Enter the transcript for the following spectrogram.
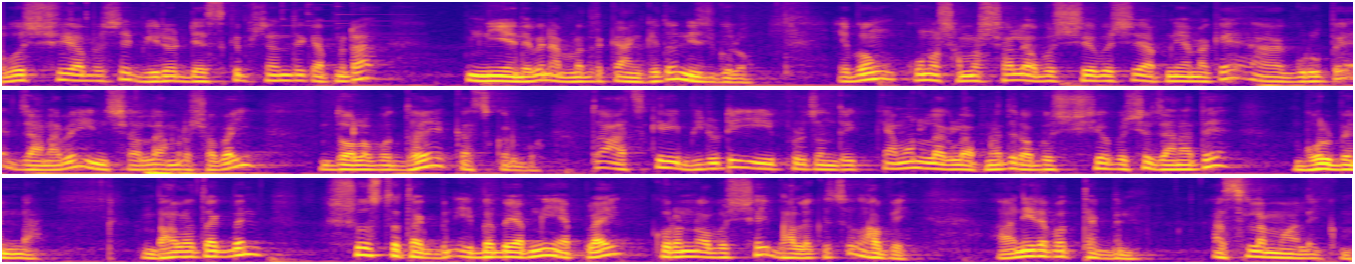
অবশ্যই অবশ্যই ভিডিওর ডেসক্রিপশন থেকে আপনারা নিয়ে নেবেন আপনাদের কাঙ্ক্ষিত নিজগুলো এবং কোনো সমস্যা হলে অবশ্যই অবশ্যই আপনি আমাকে গ্রুপে জানাবেন। ইনশাল্লাহ আমরা সবাই দলবদ্ধ হয়ে কাজ করব। তো আজকের এই ভিডিওটি এই পর্যন্ত কেমন লাগল আপনাদের অবশ্যই অবশ্যই জানাতে ভুলবেন না। ভালো থাকবেন, সুস্থ থাকবেন। এইভাবে আপনি অ্যাপ্লাই করুন, অবশ্যই ভালো কিছু হবে। নিরাপদ থাকবেন। আসসালামু আলাইকুম।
